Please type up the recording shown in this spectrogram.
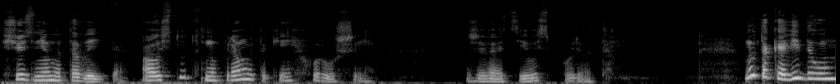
щось з нього та вийде. А ось тут, ну, прямо такий хороший живець. І ось поряд. Ну, таке відео.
